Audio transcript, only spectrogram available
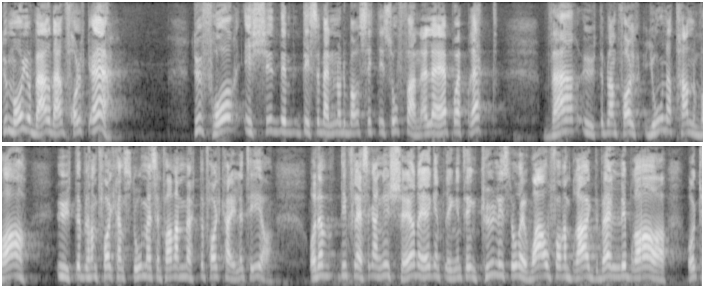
du må jo være der folk er. Du får ikke disse vennene når du bare sitter i sofaen eller er på et brett. Vær ute blant folk. Jonathan var ute blant folk. Han sto med sin far. Han møtte folk hele tida. Og det, De fleste ganger skjer det egentlig ingenting. Kul historie. Wow, for en bragd. Veldig bra. Ok,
